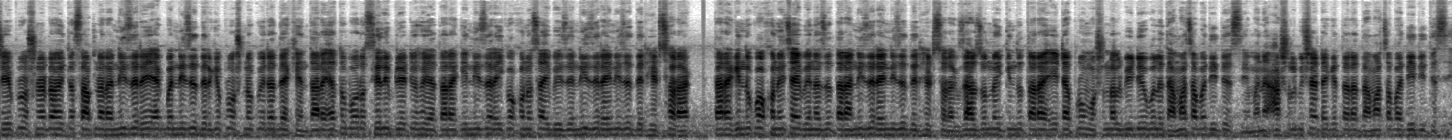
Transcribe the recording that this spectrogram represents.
সেই প্রশ্নটা হইতেছে আপনারা নিজেরাই একবার নিজেদেরকে প্রশ্ন করে দেখেন, তারা এত বড় সেলিব্রিটি হয়ে তারা কি নিজেরাই কখনো চাইবে যে নিজেরাই নিজেদের হেড ছড়াক? তারা কিন্তু কখনোই চাইবে না যে তারা নিজেরাই নিজেদের হেড ছড়াক, যার জন্যই কিন্তু তারা এটা প্রমোশনাল ভিডিও বলে ধামাচাপা দিতেছে মানে আসল বিষয়টাকে তারা ধামাচাপা দিয়ে দিতেছে।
